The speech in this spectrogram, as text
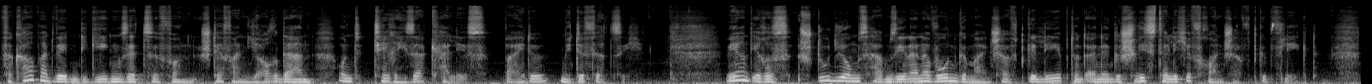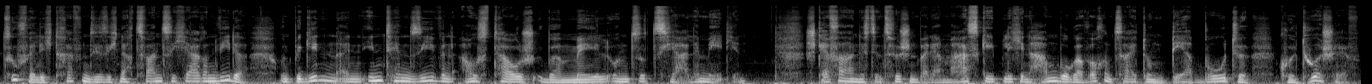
Verkörpert werden die Gegensätze von Stefan Jordan und Theresa Kallis, beide Mitte 40. Während ihres Studiums haben sie in einer Wohngemeinschaft gelebt und eine geschwisterliche Freundschaft gepflegt. Zufällig treffen sie sich nach 20 Jahren wieder und beginnen einen intensiven Austausch über Mail und soziale Medien. Stefan ist inzwischen bei der maßgeblichen Hamburger Wochenzeitung Der Bote Kulturchef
